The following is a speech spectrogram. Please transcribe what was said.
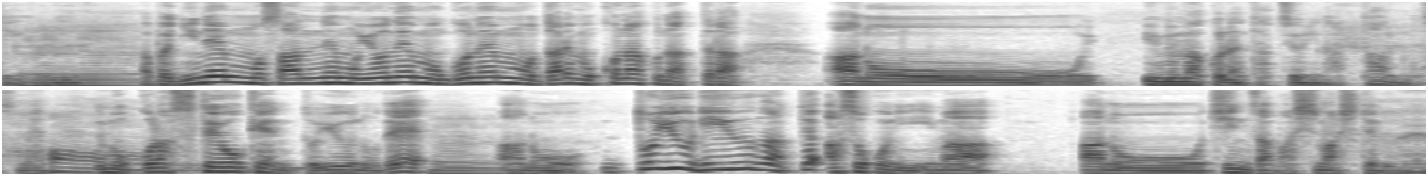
ていうふうに、やっぱり2年も3年も4年も5年も誰も来なくなったら、あのー夢枕に立つようになったんですねはあ。でもこれは捨ておけんというので、んあの、という理由があって、あそこに今、あのー鎮座ましましてるんで。へ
